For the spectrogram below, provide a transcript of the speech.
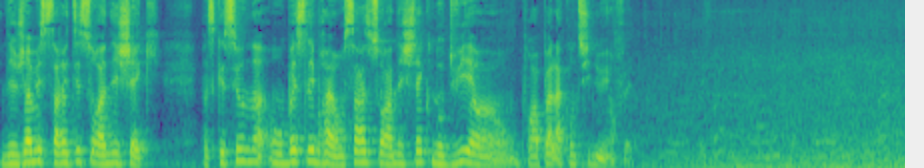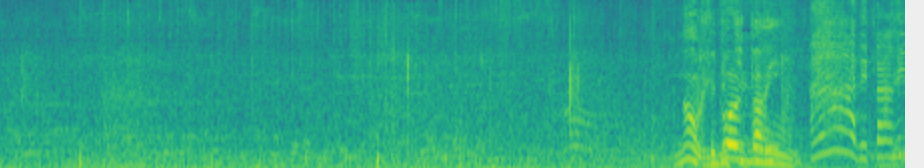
ne jamais s'arrêter sur un échec. Parce que si on, on baisse les bras et on s'arrête sur un échec, notre vie, euh, on ne pourra pas la continuer en fait. Non, On fait des petits paris. Ah, des paris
